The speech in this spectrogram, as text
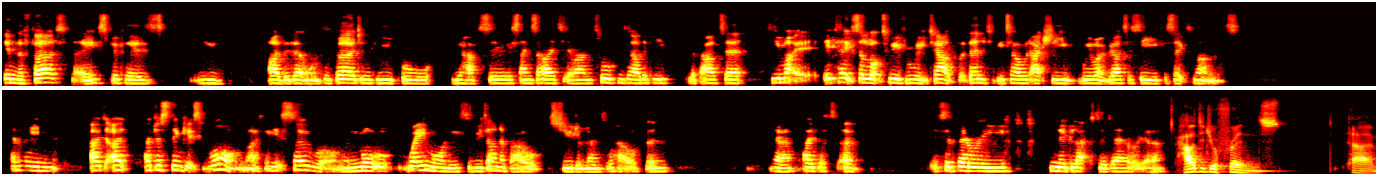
in the first place because you either don't want to burden people, you have serious anxiety around talking to other people about it. So you might it takes a lot to even reach out, but then to be told actually we won't be able to see you for six months. I mean, I, I, I just think it's wrong. I think it's so wrong, and more, way more needs to be done about student mental health. And yeah, I just, it's a very neglected area. How did your friends? Um,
